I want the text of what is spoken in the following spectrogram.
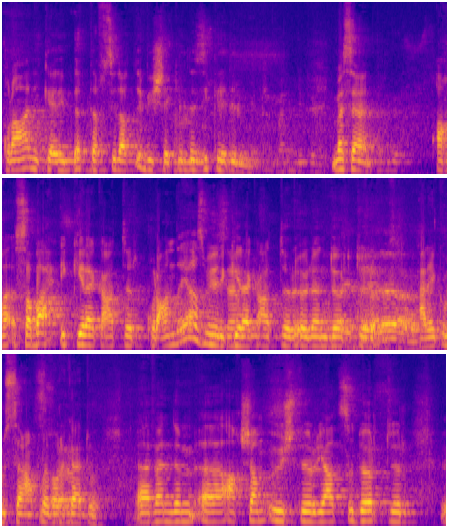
Kur'an-ı Kerim'de tafsilatlı bir şekilde zikredilmiyor. Mesela sabah iki rekattır. Kur'an'da yazmıyor iki rekattır, öğlen dörttür. Aleyküm selam ve berekatuhu. Efendim e, akşam üçtür, yatsı dörttür. E,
